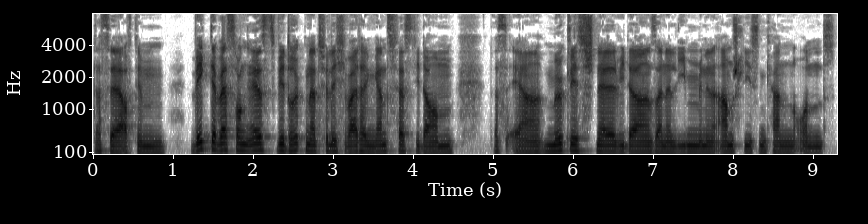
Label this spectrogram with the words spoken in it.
dass er auf dem Weg der Besserung ist. Wir drücken natürlich weiterhin ganz fest die Daumen, dass er möglichst schnell wieder seine Lieben in den Arm schließen kann und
